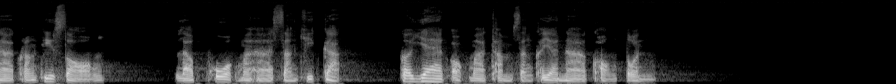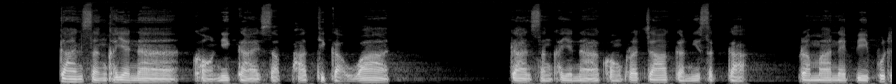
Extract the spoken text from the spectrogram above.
นาครั้งที่สอง แล้วพวกมหาสังคิกะก็แยกออกมาทำสังคยนาของตน การสังคยนาของนิกายสัพพัทธิกวาดการสังคยนาของพระเจ้ากนิสกะ ประมาณในปีพุทธ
